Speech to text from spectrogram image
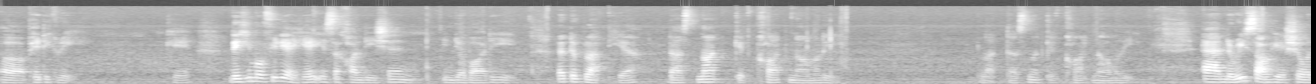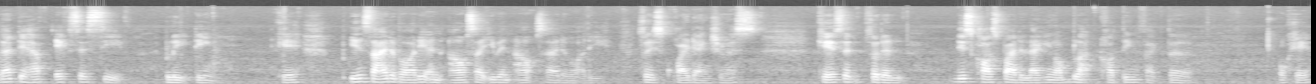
uh, pedigree okay? The hemophilia here is a condition in your body that the blood here does not get clot normally. Blood does not get clot normally. And the result here show that they have excessive bleeding okay? Inside the body and outside even outside the body. So it's quite dangerous okay? So, so the this caused by the lacking of blood clotting factor okay?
